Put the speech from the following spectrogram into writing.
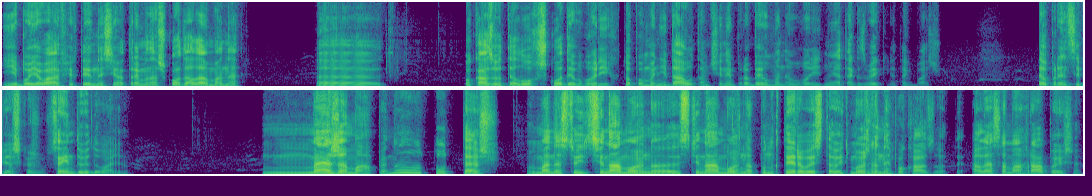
і бойова ефективність і отримана шкода, але в мене е, показувати лог шкоди вгорі. Хто по мені дав там чи не пробив, мене вгорі. Ну, я так звик, я так бачу. Це, в принципі, я ж кажу, все індивідуально. Межа мапи. Ну, тут теж. У мене стоїть ціна, можна, стіна, можна пунктир виставити, можна не показувати. Але сама гра пише:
